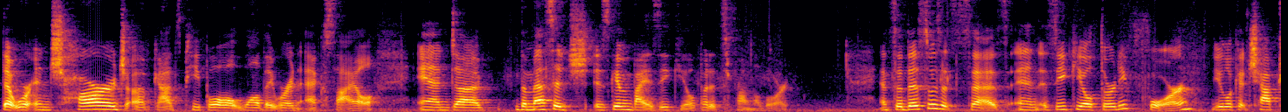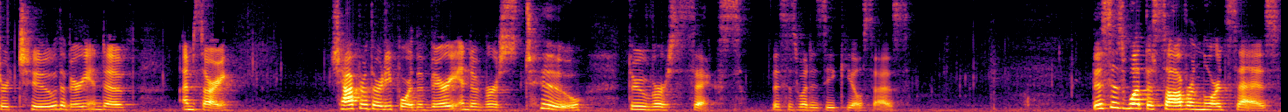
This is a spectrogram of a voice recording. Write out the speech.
that were in charge of God's people while they were in exile. And uh, the message is given by Ezekiel, but it's from the Lord. And so this was it says in Ezekiel 34. You look at chapter 2, the very end of, I'm sorry, chapter 34, the very end of verse 2 through verse 6. This is what Ezekiel says. This is what the sovereign Lord says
